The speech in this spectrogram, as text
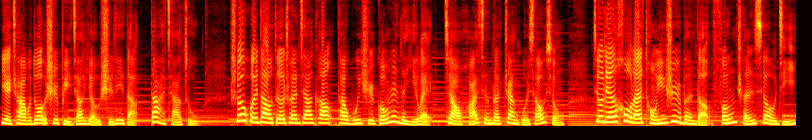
也差不多是比较有实力的大家族。说回到德川家康，他无疑是公认的一位狡猾型的战国枭雄，就连后来统一日本的丰臣秀吉，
